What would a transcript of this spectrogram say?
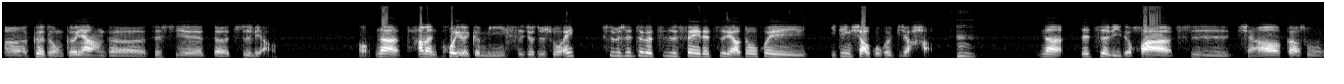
呃，各种各样的这些的治疗。哦，那他们会有一个迷思，就是说，哎，是不是这个自费的治疗都会一定效果会比较好？嗯，那在这里的话，是想要告诉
